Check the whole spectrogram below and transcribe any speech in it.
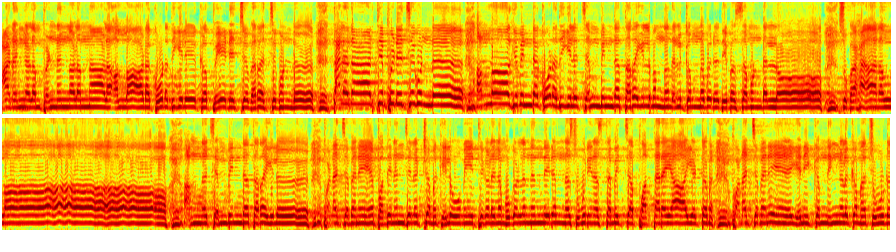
ആണുങ്ങളും പെണ്ണുങ്ങളും നാളെ അള്ളാടെ കോടതിയിലേക്ക് പേടിച്ച് വിറച്ചുകൊണ്ട് തലതാഴ്ത്തി പിടിച്ചുകൊണ്ട് അള്ളാഹുവിന്റെ കോടതിയിൽ ചെമ്പിന്റെ തറയിൽ വന്ന് നിൽക്കുന്ന ഒരു ദിവസമുണ്ടല്ലോ. സുബഹാനല്ലാ. അന്ന് ചെമ്പിന്റെ തറയിൽ പടച്ചവനെ പതിനഞ്ച് ലക്ഷം കിലോമീറ്ററുകളിന് മുകളിൽ നിന്നിരുന്ന സൂര്യൻ അസ്തമിച്ച പത്തരയായിട്ടും പടച്ചവനെ എനിക്കും നിങ്ങൾക്കും ചൂട്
